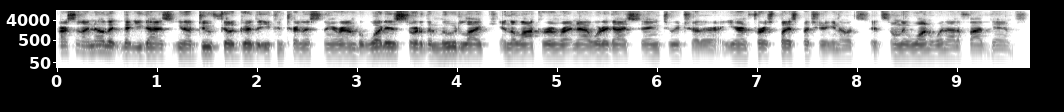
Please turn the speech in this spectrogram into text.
Carson, I know that, that you guys, you know, do feel good that you can turn this thing around, but what is sort of the mood like in the locker room right now? What are guys saying to each other? You're in first place, but you, you know, it's it's only one win out of five games.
